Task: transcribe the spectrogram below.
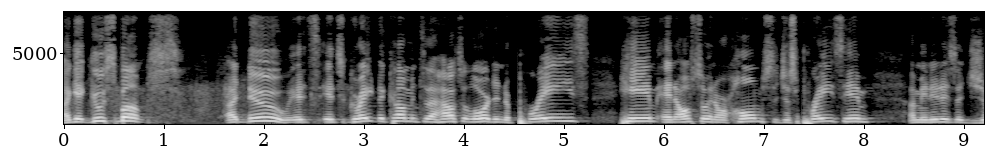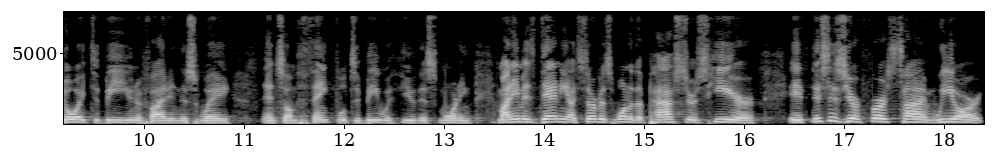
I get goosebumps. I do. It's, it's great to come into the house of the Lord and to praise Him and also in our homes to just praise Him I mean, it is a joy to be unified in this way. And so I'm thankful to be with you this morning. My name is Danny. I serve as one of the pastors here. If this is your first time, we are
